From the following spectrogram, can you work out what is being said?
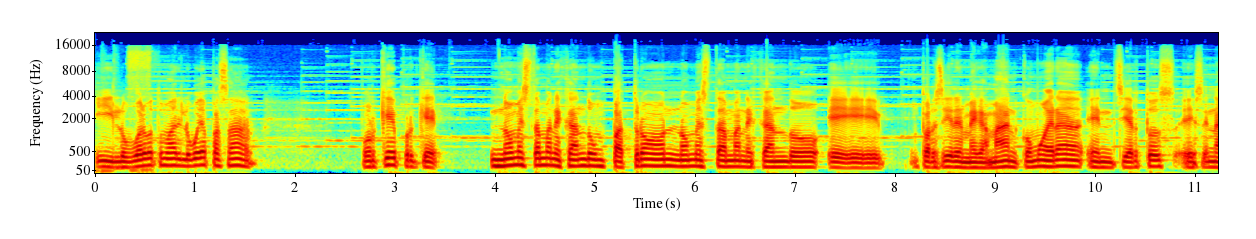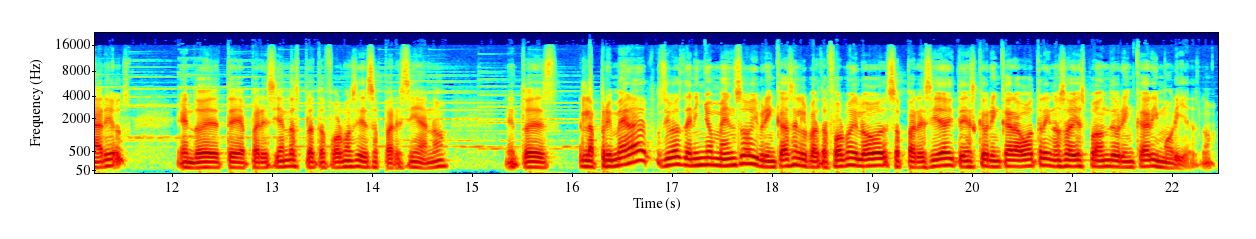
y lo vuelvo a tomar y lo voy a pasar. ¿Por qué? Porque no me está manejando un patrón, no me está manejando, eh, por decir, en Mega Man, como era en ciertos escenarios en donde te aparecían las plataformas y desaparecían, ¿no? Entonces, la primera, pues ibas de niño menso y brincabas en la plataforma y luego desaparecía y tenías que brincar a otra y no sabías para dónde brincar y morías, ¿no?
